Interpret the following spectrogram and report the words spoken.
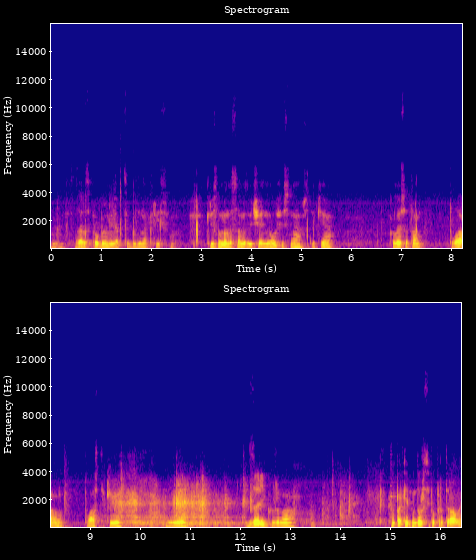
От. Зараз спробуємо, як це буде на кріслі. Крісло в мене саме звичайне офісне, ось таке. Колеса там пла... пластикові. І за рік вже на, на паркетній дошці попротирали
